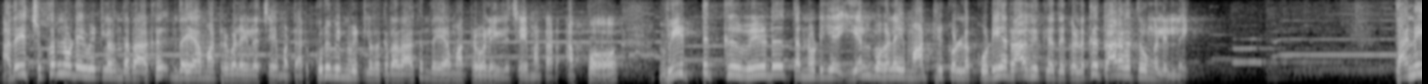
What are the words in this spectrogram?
அதே சுக்கரனுடைய வீட்டில் இருந்த ராகு இந்த ஏமாற்று வேலைகளை செய்ய மாட்டார். குருவின் வீட்டில் இருக்கிற ராகு இந்த ஏமாற்று வேலைகளை செய்ய மாட்டார். அப்போ வீட்டுக்கு வீடு தன்னுடைய இயல்புகளை மாற்றிக்கொள்ளக்கூடிய ராகு கேதுகளுக்கு காரகத்துவங்கள் இல்லை. தனி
